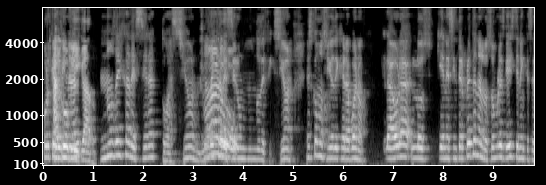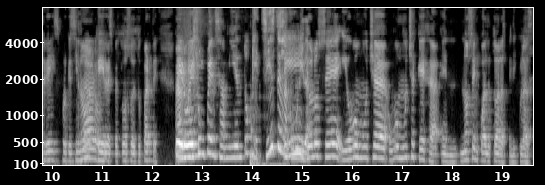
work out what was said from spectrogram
Porque al Algo final obligado. no deja de ser actuación, no deja de ser un mundo de ficción. Es como si yo dijera, bueno, ahora los quienes interpretan a los hombres gays tienen que ser gays, porque si no, Claro. qué irrespetuoso de tu parte. Pero mí- es un pensamiento que existe en la Sí, comunidad. yo lo sé, y hubo mucha, hubo mucha queja en no sé en cuál de todas las películas.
